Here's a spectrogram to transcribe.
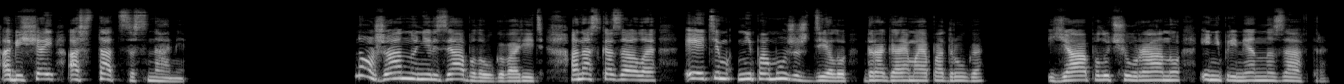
Обещай остаться с нами. Но Жанну нельзя было уговорить. Она сказала, этим не поможешь делу, дорогая моя подруга. Я получу рану и непременно завтра.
